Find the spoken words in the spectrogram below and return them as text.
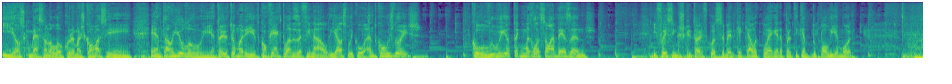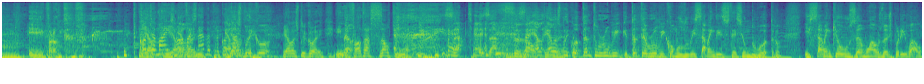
E eles começam na loucura, mas como assim? Então e o Louis? Então e o teu marido? Com quem é que tu andas afinal? E ela explicou, ando com os dois. Com o Louis eu tenho uma relação há 10 anos. E foi assim que o escritório ficou a saber que aquela colega era praticante do poliamor. E pronto. Conta ela- mais, não há ela mais nada para Ela contar. explicou. E ela explicou, ainda Não. falta a Cesaltina. exato, exato. Não, ela, ela explicou, tanto, o Ruby, tanto a Ruby como o Louis sabem da existência um do outro e sabem que eu os amo aos dois por igual.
